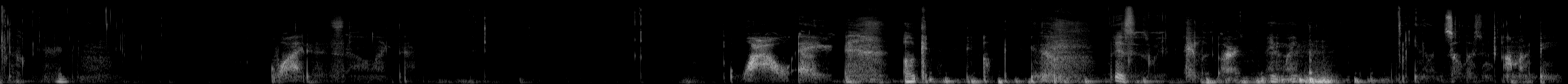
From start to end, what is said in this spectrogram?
that's weird. Why does it sound like that? Wow, hey. okay, okay. This is weird. Anyway. Anyway, so listen, I'm gonna be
